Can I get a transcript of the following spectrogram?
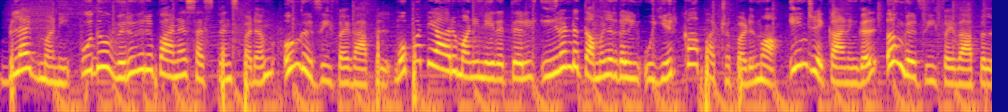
பிளட் மணி புது விறுவிறுப்பான சஸ்பென்ஸ் படம் உங்கள் ஜி ஃபைவ் ஆப்பிள் முப்பத்தி ஆறு மணி நேரத்தில் இரண்டு தமிழர்களின் உயிர் காப்பாற்றப்படுமா? இன்றைய காணுங்கள் உங்கள் ஜி ஃபைவ் ஆப்பிள்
